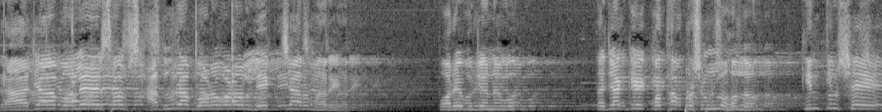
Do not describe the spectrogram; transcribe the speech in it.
রাজা বলে, সব সাধুরা বড় বড় লেকচার মারে। পরে বুঝে নেব। তা যাকে কথা প্রসঙ্গ হলো, কিন্তু সে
